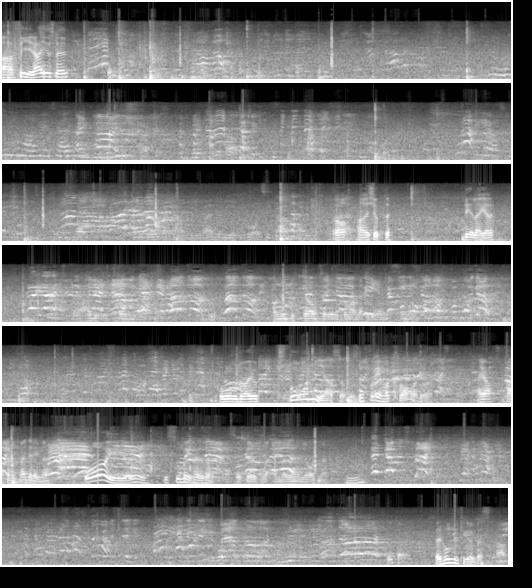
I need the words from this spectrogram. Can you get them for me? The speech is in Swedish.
Ja, fyra just nu. Ja, han köpte. Delägare. Om nu bytte de så är det de andra Hedéns. Oh, du har gjort två nya alltså. Så får en vara kvar då. Ja, jag fattar fortfarande inte reglerna. Oj, oj, oj. Vi zoomar in här sen. Så ska det på varenda gång jag har med. Mm. Är det hon du tycker är bäst? Ja.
